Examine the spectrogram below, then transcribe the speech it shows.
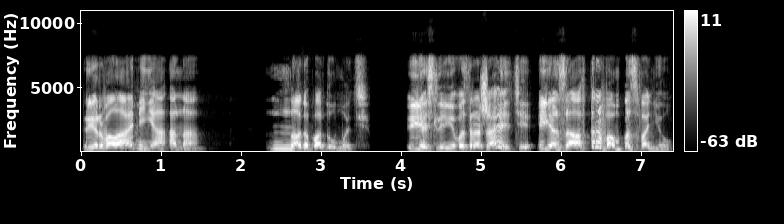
прервала меня она. «Надо подумать. Если не возражаете, я завтра вам позвоню».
